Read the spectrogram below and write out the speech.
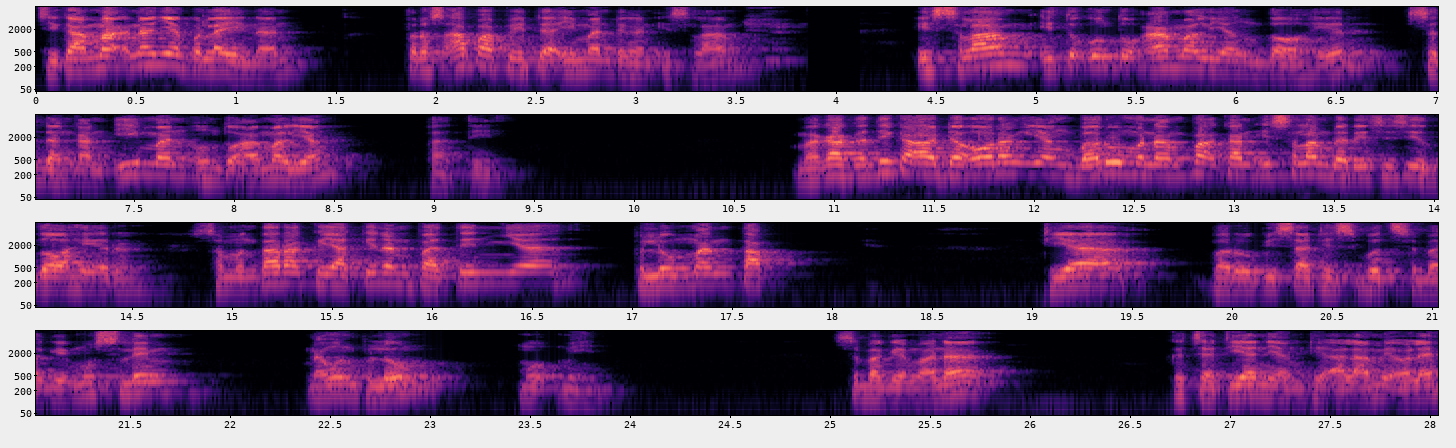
Jika maknanya berlainan, terus apa beda iman dengan Islam? Islam itu untuk amal yang dohir, sedangkan iman untuk amal yang batin. Maka ketika ada orang yang baru menampakkan Islam dari sisi dohir, sementara keyakinan batinnya belum mantap, dia baru bisa disebut sebagai Muslim, namun belum mukmin. Sebagaimana kejadian yang dialami oleh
